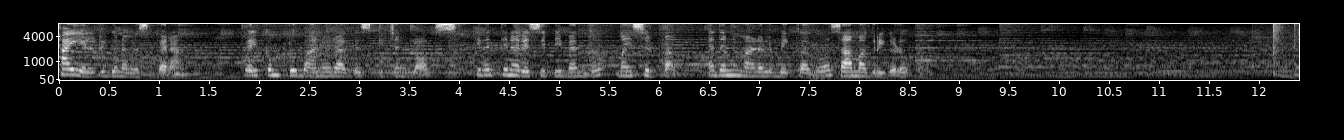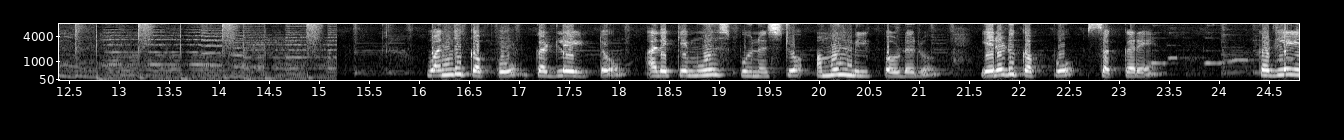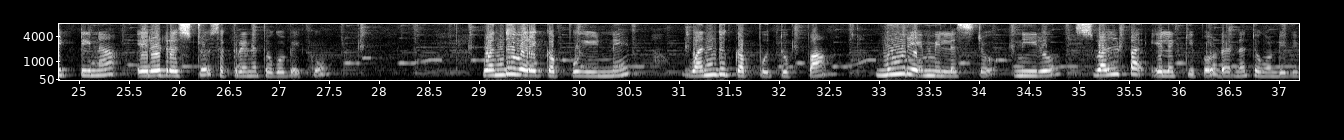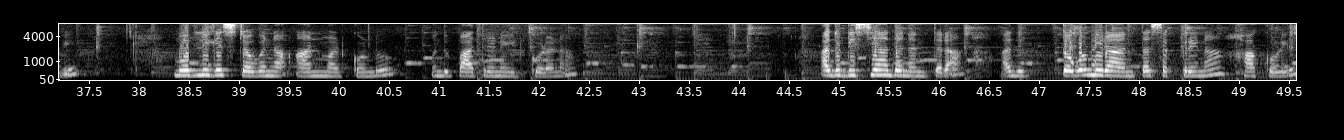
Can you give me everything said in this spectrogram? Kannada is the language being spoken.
ಹಾಯ್ ಎಲ್ರಿಗೂ ನಮಸ್ಕಾರ. Welcome to Bhanuraga's kitchen blogs ಇವತ್ತಿನ ರೆಸಿಪಿ ಬಂದು ಮೈಸೂರು ಪಾಕ್. ಅದನ್ನು ಮಾಡಲು ಬೇಕಾಗುವ ಸಾಮಗ್ರಿಗಳು. ಒಂದು ಕಪ್ಪು ಕಡಲೆ ಹಿಟ್ಟು, ಅದಕ್ಕೆ ಮೂರು ಸ್ಪೂನಷ್ಟು ಅಮೂಲ್ ಮಿಲ್ಕ್ ಪೌಡರು, ಎರಡು ಕಪ್ಪು ಸಕ್ಕರೆ, ಕಡಲೆ ಹಿಟ್ಟಿನ ಎರಡರಷ್ಟು ಸಕ್ಕರೆನ ತಗೋಬೇಕು. ಒಂದೂವರೆ ಕಪ್ಪು ಎಣ್ಣೆ, ಒಂದು ಕಪ್ಪು ತುಪ್ಪ, ನೂರು ಎಂ ಎಲ್ ಅಷ್ಟು ನೀರು, ಸ್ವಲ್ಪ ಏಲಕ್ಕಿ ಪೌಡರ್ನ ತೊಗೊಂಡಿದ್ದೀವಿ ಮೊದಲಿಗೆ ಸ್ಟವನ್ನು ಆನ್ ಮಾಡಿಕೊಂಡು ಒಂದು ಪಾತ್ರೆನ ಇಟ್ಕೊಳ್ಳೋಣ. ಅದು ಬಿಸಿಯಾದ ನಂತರ ಅದು ತಗೊಂಡಿರೋ ಅಂಥ ಸಕ್ಕರೆನ ಹಾಕ್ಕೊಳ್ಳಿ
